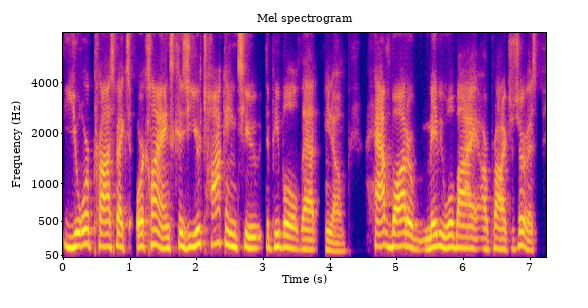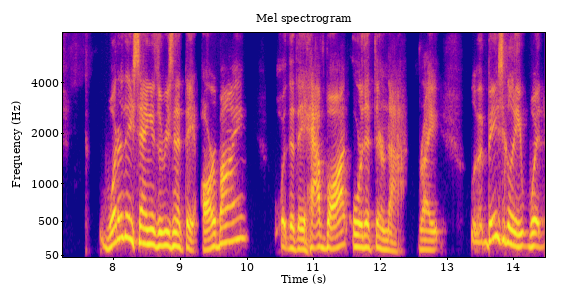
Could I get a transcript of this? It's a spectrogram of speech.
your prospects or clients? Because you're talking to the people that you know have bought or maybe will buy our product or service what are they saying is the reason that they are buying or that they have bought or that they're not right? Basically what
